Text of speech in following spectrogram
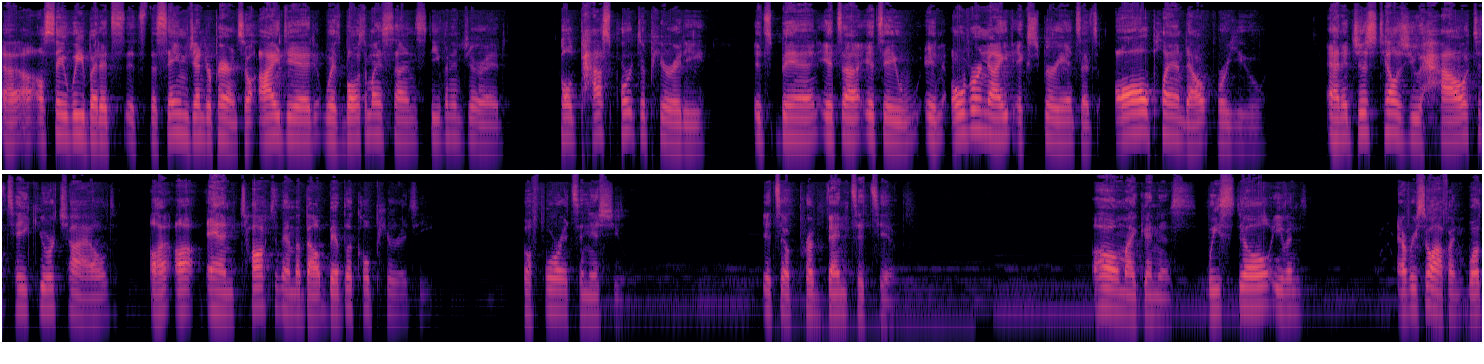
uh, I'll say we, but it's, it's the same gender parent. So I did with both of my sons, Stephen and Jared, called Passport to Purity. It's been, it's, a, it's a, an overnight experience that's all planned out for you. And it just tells you how to take your child uh, uh and talk to them about biblical purity before it's an issue. It's a preventative oh my goodness, we still even every so often we'll,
